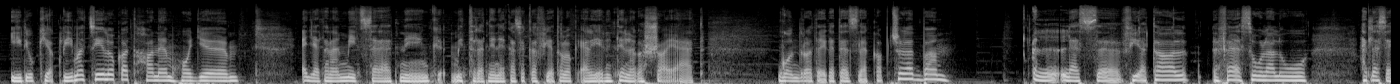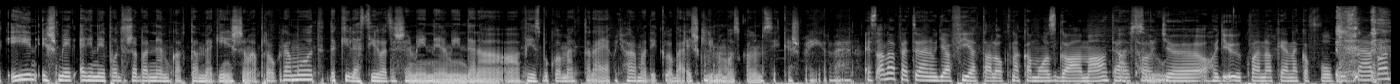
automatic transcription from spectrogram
írjuk ki a klímacélokat, hanem hogy egyáltalán mit szeretnénk, mit szeretnének ezek a fiatalok elérni, tényleg a saját gondolataikat ezzel kapcsolatban. Lesz fiatal felszólaló, Hát leszek én, és még ennél pontosabban nem kaptam meg én sem a programot, de ki lesz írva az eseménynél minden. A, a Facebookon megtalálják, hogy harmadik globális klímamozgalom Székesfehérvár. Ez alapvetően ugye a fiataloknak a mozgalma, tehát hogy, hogy ők vannak ennek a fókuszában.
